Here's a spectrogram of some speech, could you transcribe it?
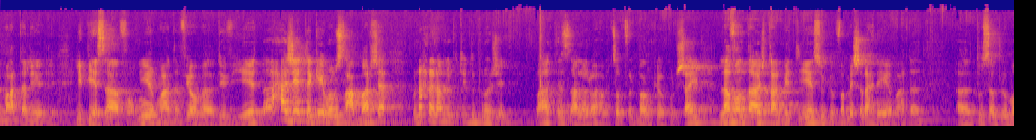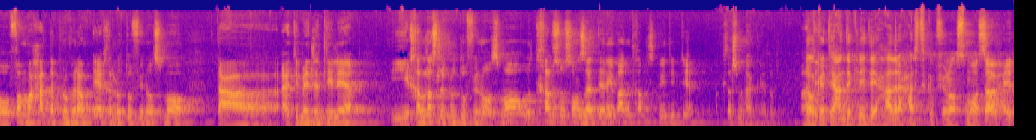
معناتها les pièces à fournir معناتها فيهم devis يات حاجات هكا ماهوش صعب برشا. ونحن نعملوا كتير de projets بعد تهز على روحك تصب في البنك وكل شيء. l'avantage تاع ال BTS فماش رهنيه معناتها تو simplement فما حتى programme اخر l'autofinancement تاع اعتماد الانطلاق يخلص لك l'autofinancement وتخلصوا sans intérêt بعد تخلص الكريدي بتاعك اكثرش من هكا donc انت عندك l'idée حاضره حاجتك ب financement صحيح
